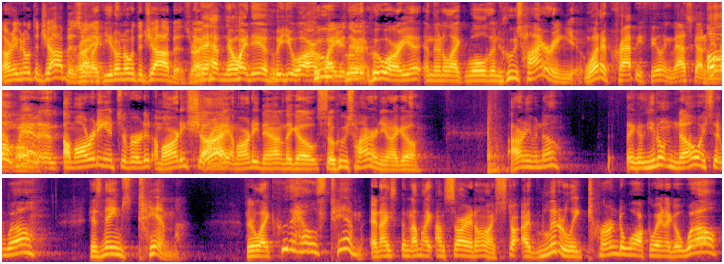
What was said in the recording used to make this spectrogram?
I don't even know what the job is. They're like, you don't know what the job is, right? And they have no idea who you are who, why you're who- there who are you? And they're like, well, then who's hiring you? what a crappy feeling that's got to be Oh that man, and I'm already introverted. I'm already shy. Right. I'm already down. And they go, so who's hiring you? And I go, I don't even know. They go, you don't know? I said, well, his name's Tim. They're like, who the hell is Tim? And I and I'm like, I'm sorry, I don't know. I start. I literally turned to walk away, and I go, well,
